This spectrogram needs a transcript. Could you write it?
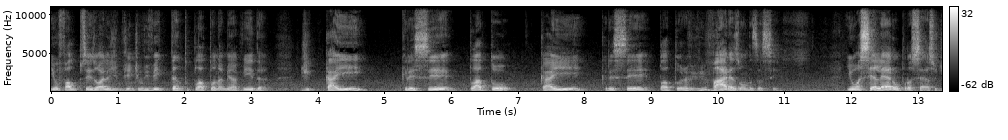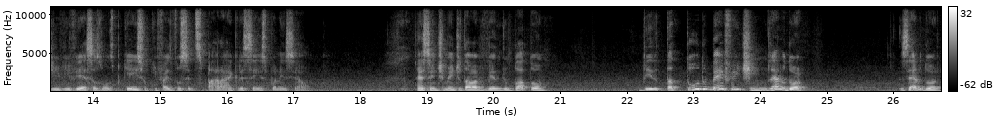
E eu falo pra vocês, olha, gente, eu vivi tanto platô na minha vida de cair, crescer, platô. Cair, crescer, platô. Já vivi várias ondas assim. E eu acelero o processo de viver essas ondas, porque é isso que faz você disparar e crescer em exponencial. Recentemente eu estava vivendo de um platô. Vida tá tudo bem feitinho, zero dor. Zero dor.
